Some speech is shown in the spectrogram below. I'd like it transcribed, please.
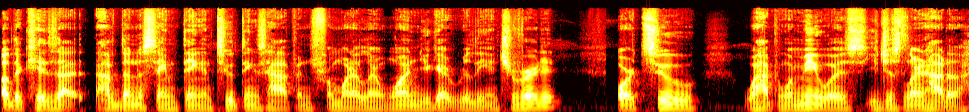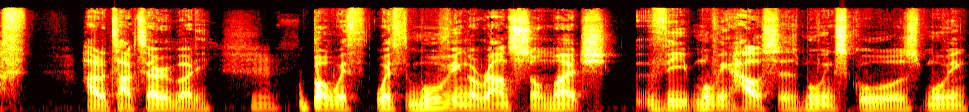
other kids that have done the same thing, and two things happen from what I learned. One, you get really introverted, or two, what happened with me was you just learn how to how to talk to everybody. But with with moving around so much, the moving houses, moving schools, moving,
